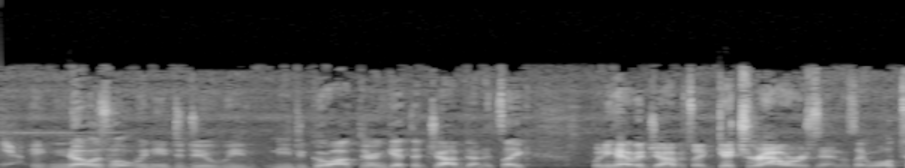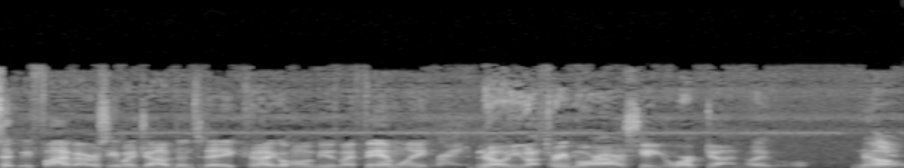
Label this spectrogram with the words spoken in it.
Yeah. He knows what we need to do. We need to go out there and get the job done. It's like when you have a job, it's like get your hours in. It's like, well, it took me five hours to get my job done today. Can I go home and be with my family? Right. No, you got three more hours to get your work done. Like, well, no. Yeah.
